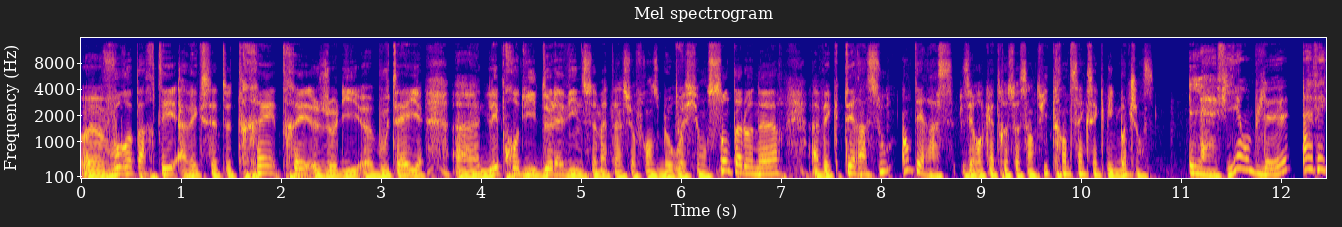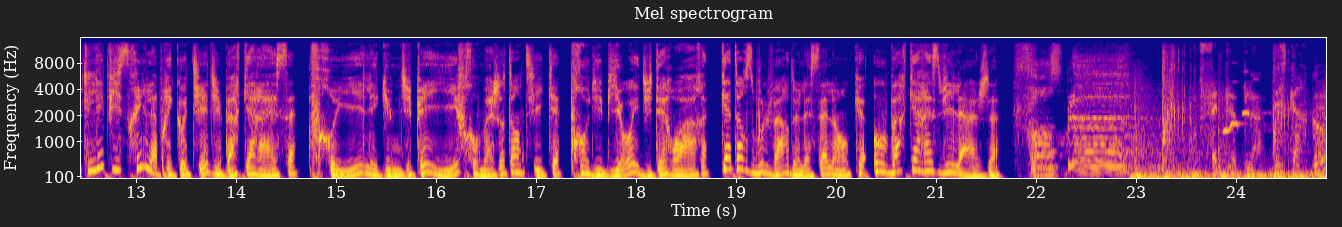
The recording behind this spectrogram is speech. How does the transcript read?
vous repartez avec cette très très jolie euh, bouteille. Euh, les produits de la vigne ce matin sur France Bleu Roussillon sont à l'honneur avec Terrassou en terrasse. 04 68 35 5000. Bonne chance. La vie en bleu avec l'épicerie L'Abricotier du Barcarès. Fruits, légumes du pays, fromage authentique, produits bio et du terroir. 14 boulevard de la Salanque au Barcarès Village. France Bleu. Faites le plat d'escargot.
